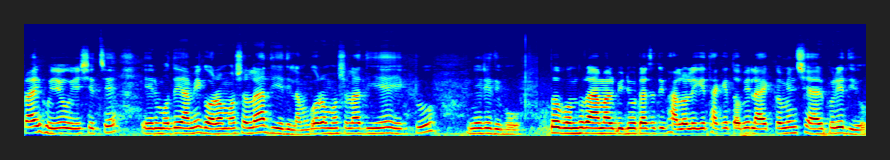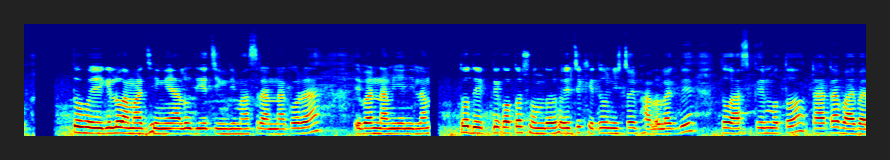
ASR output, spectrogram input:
প্রায় হয়েও এসেছে। এর মধ্যে আমি গরম মশলা দিয়ে দিলাম। গরম মশলা দিয়ে একটু নেড়ে দেব। তো বন্ধুরা, আমার ভিডিওটা যদি ভালো লেগে থাকে, তবে লাইক, কমেন্ট, শেয়ার করে দিও। তো হয়ে গেল আমার ঝিঙে আলু দিয়ে চিংড়ি মাছ রান্না করা। এবার নামিয়ে নিলাম। তো দেখতে কত সুন্দর হয়েছে, খেতেও নিশ্চয় ভালো লাগবে। তো আজকের মতো, টাটা, বাই বাই।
